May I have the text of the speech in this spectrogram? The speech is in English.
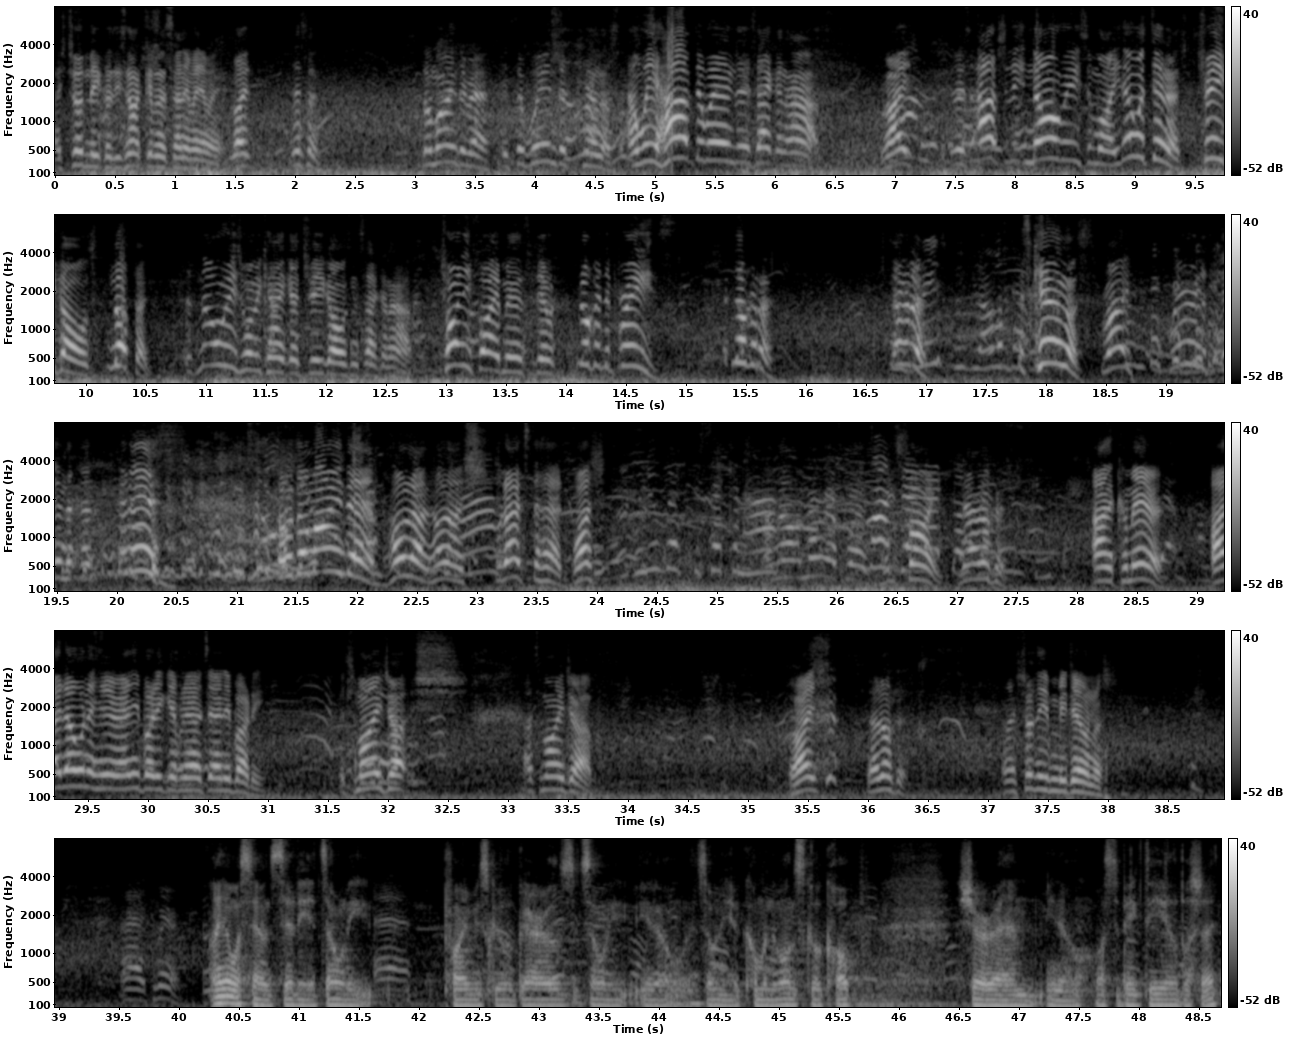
I shouldn't be because he's not giving us any anyway. Right, listen. Don't mind the ref. It's the wind that's killing us. And we have the wind in the second half. Right? There's absolutely no reason why. You know what's in it? Three goals. Nothing. There's no reason why we can't get three goals in the second half. 25 minutes to do it. Look at the breeze. Look at it. Look at it. It's killing us, right? We're in the, in the, it is. So don't mind them. Hold on, hold on. Shh, relax the head. What? Will you ref the second half? No, I'm not on, He's fine. Now look at it. And come here. I don't want to hear anybody giving out to anybody. It's my job. Shh. That's my job. Right? Now look at And I shouldn't even be doing it. Uh, come here. I know it sounds silly. It's only primary school girls. It's only you know it's only a Cumann na mBunscoil cup. Sure, um, you know what's the big deal? But uh,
